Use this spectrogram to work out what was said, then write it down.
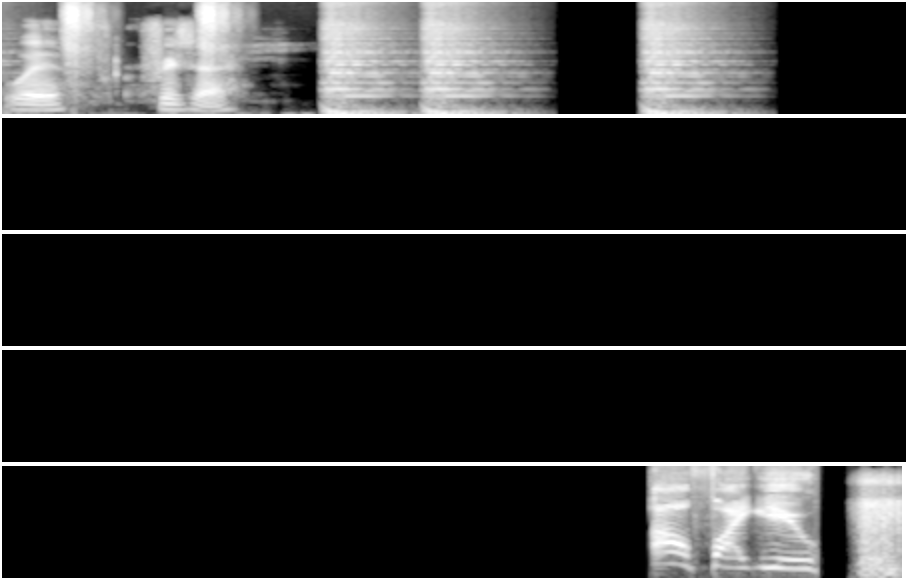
with Frieza. I'll fight you. I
